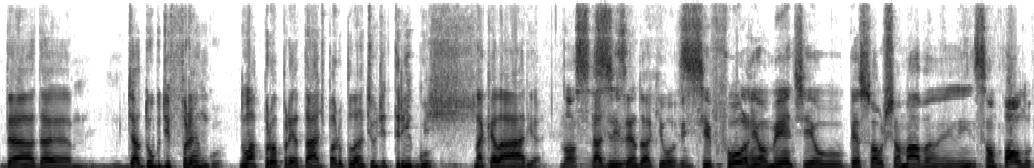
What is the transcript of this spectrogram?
da, da, de adubo de frango numa propriedade para o plantio de trigo Ixi. naquela área. Nossa, está dizendo aqui o ouvinte. Se for realmente, o pessoal chamava em São Paulo,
